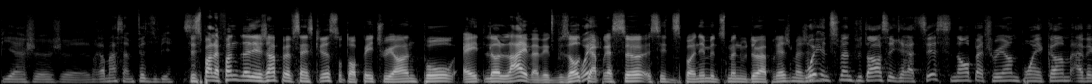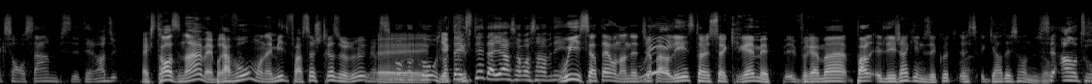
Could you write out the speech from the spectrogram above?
Puis euh, je, je- vraiment, ça me fait du bien. C'est super le fun. Là, les gens peuvent s'inscrire sur ton Patreon pour être là live avec vous autres. Oui. Puis après ça, c'est disponible une semaine ou deux après, j'imagine? Oui, une semaine plus tard, c'est gratis. Sinon, patreon.com avec son Sam, puis c'était rendu. Extraordinaire. Mais bravo, mon ami, de faire ça. Je suis très heureux. Merci, Euh, mon coco. Je Christ- d'ailleurs, ça va s'en venir. Oui, certain, on en a déjà Oui. parlé. C'est un secret, mais vraiment, les gens qui nous écoutent, euh, gardez ça en nous autres. C'est entre.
